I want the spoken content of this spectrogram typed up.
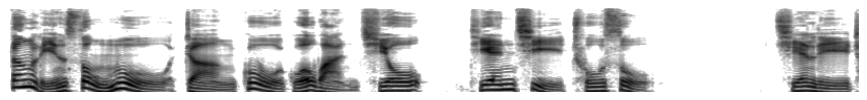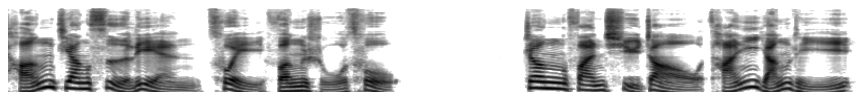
登临宋穆，整故国晚秋。天气初肃，千里澄江似练，翠峰如簇。征帆去照残阳里，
